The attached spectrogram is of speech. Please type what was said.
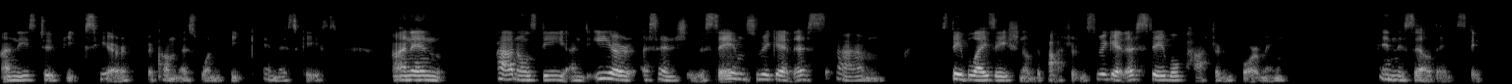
and these two peaks here become this one peak in this case. And in panels D and E are essentially the same. So we get this um, stabilization of the pattern. So we get a stable pattern forming in the cell density.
